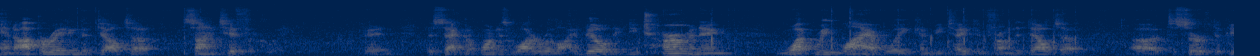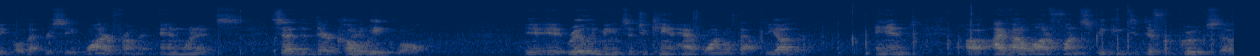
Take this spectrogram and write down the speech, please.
and operating the delta scientifically. And the second one is water reliability, determining what reliably can be taken from the delta uh, to serve the people that receive water from it. And when it's said that they're co-equal, it, it really means that you can't have one without the other. And uh, I've had a lot of fun speaking to different groups of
